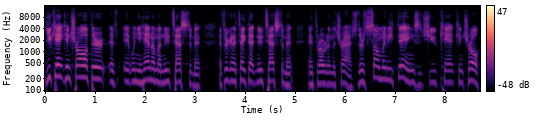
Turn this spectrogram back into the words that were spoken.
You can't control if they're if it, when you hand them a New Testament, if they're going to take that New Testament and throw it in the trash. There's so many things that you can't control.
